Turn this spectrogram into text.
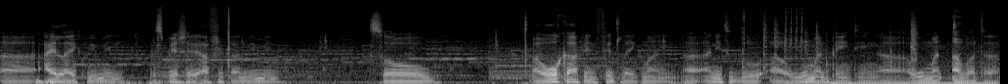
Uh, I like women, especially African women. So I woke up and felt like, man, I, need to do a woman painting, a woman avatar,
